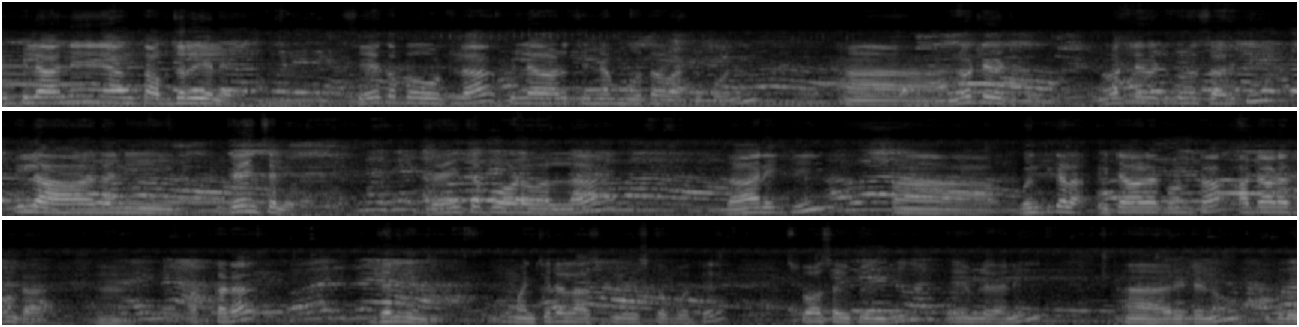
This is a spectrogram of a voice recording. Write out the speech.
ఈ పిల్లని అంత అబ్జర్వ్ చేయలేదు చేయకపోవట్లా పిల్లవాడు చిన్న మూత పట్టుకొని నోట్లో పెట్టుకుంది నోట్లో పెట్టుకునేసరికి ఇలా దాన్ని గ్రహించలేదు గ్రహించకపోవడం వల్ల దానికి గొంతికల ఇటు ఆడకుండా అటు ఆడకుండా అక్కడ జరిగింది. మంచిర్యాల హాస్పిటల్ తీసుకపోతే శ్వాస అయిపోయింది. ఏం లేదని రిటర్న్ ఇప్పుడు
